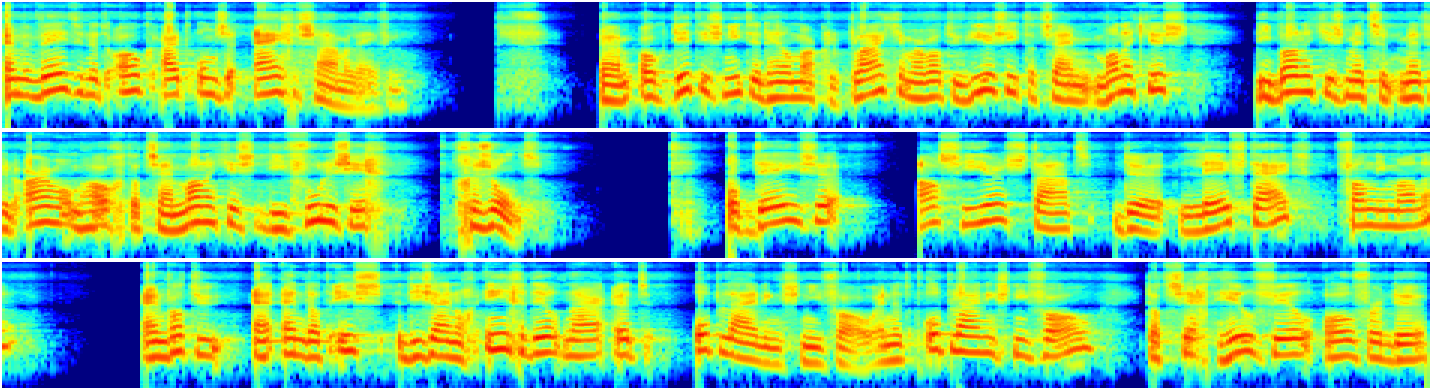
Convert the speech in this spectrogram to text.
En we weten het ook uit onze eigen samenleving. Ehm, ook dit is niet een heel makkelijk plaatje, maar wat u hier ziet, dat zijn mannetjes. Die mannetjes met, met hun armen omhoog, dat zijn mannetjes die voelen zich gezond. Op deze as hier staat de leeftijd van die mannen. En, wat u, en, dat is, die zijn nog ingedeeld naar het opleidingsniveau. En het opleidingsniveau, dat zegt heel veel over de,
